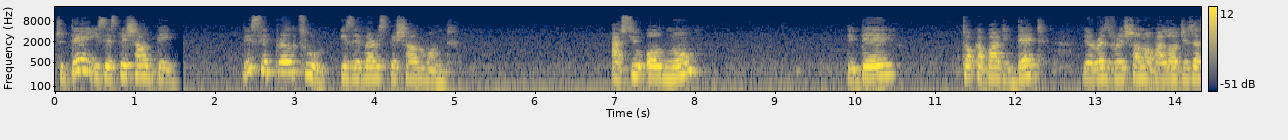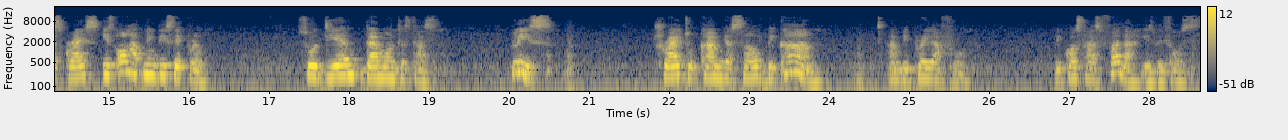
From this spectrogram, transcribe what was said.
Today is a special day. This April 2 is a very special month. As you all know, the day talk about the dead, the resurrection of our Lord Jesus Christ is all happening this April. So dear Diamond Sisters, please try to calm yourself, be calm, and be prayerful. Because as Father is with us,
